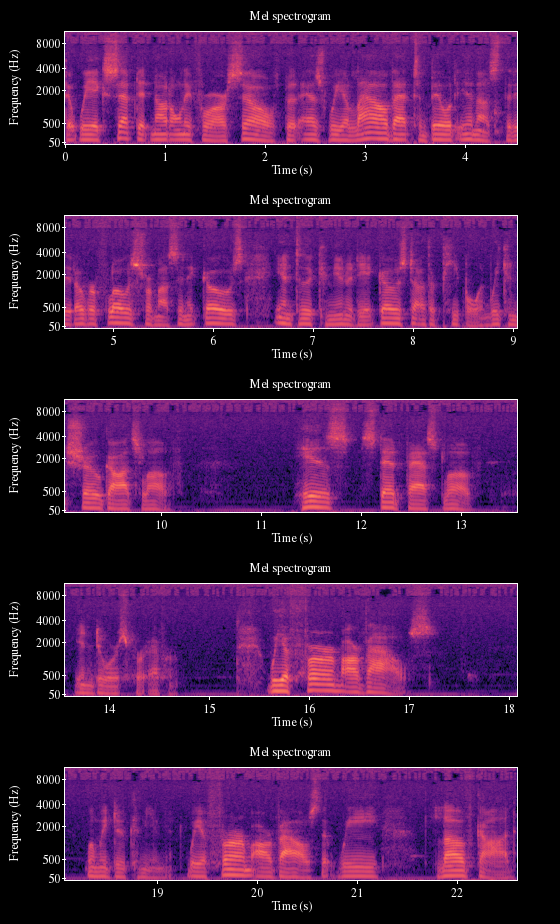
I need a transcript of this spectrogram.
that we accept it not only for ourselves, but as we allow that to build in us, that it overflows from us and it goes into the community, it goes to other people, and we can show God's love. His steadfast love endures forever. We affirm our vows when we do communion. We affirm our vows that we love God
